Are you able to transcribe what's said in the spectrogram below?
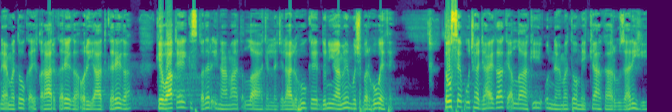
نعمتوں کا اقرار کرے گا اور یاد کرے گا کہ واقع کس قدر انعامات اللہ جل جلالہ کے دنیا میں مجھ پر ہوئے تھے۔ تو اس سے پوچھا جائے گا کہ اللہ کی ان نعمتوں میں کیا کارگزاری کی؟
